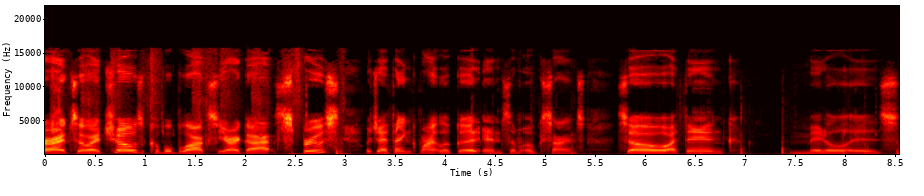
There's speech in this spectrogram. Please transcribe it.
Alright, so I chose a couple blocks here. I got spruce, which I think might look good, and some oak signs. So I think middle is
